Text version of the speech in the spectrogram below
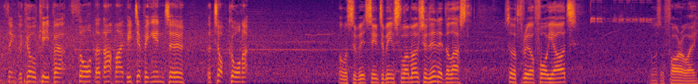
I think the goalkeeper thought that that might be dipping into the top corner. Almost a bit seemed to be in slow motion, didn't it, the last sort of three or four yards? It wasn't far away.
